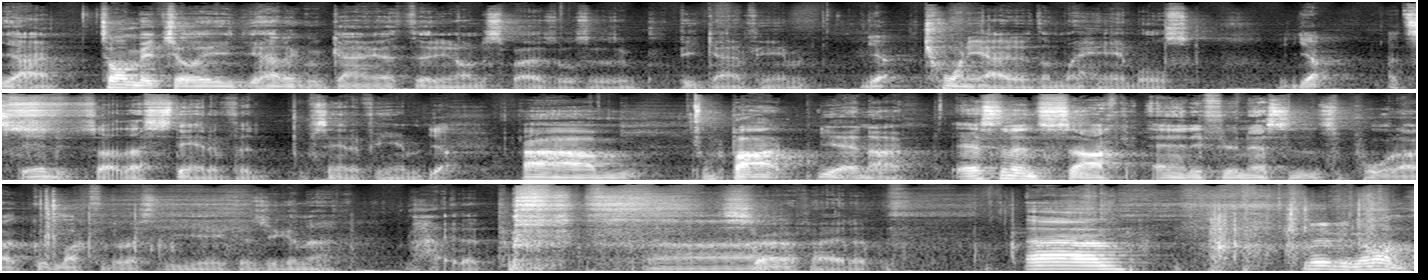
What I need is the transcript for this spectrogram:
yeah, Tom Mitchell he had a good game. He had thirty nine disposals. It was a big game for him. Yep, Twenty eight of them were handballs. yep, that's standard. So that's standard for standard for him. Yeah. Um, but yeah, no, Essendon suck, and if you're an Essendon supporter, good luck for the rest of the year because you're gonna hate it. Straight up hate it. Um, moving on.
